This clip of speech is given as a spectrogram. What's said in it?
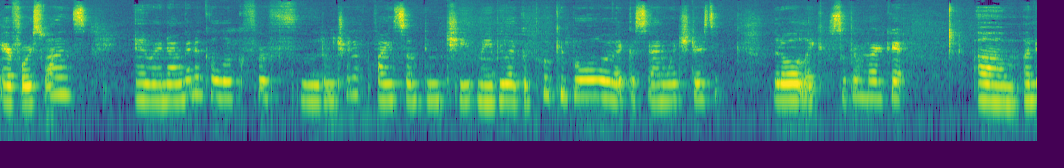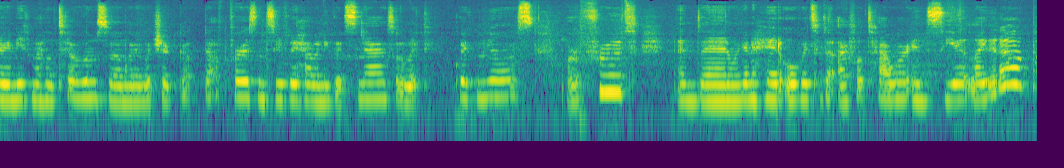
Air Force Ones and right now I'm gonna go look for food. I'm trying to find something cheap maybe like a poke bowl or like a sandwich. There's a little like supermarket um, underneath my hotel room so I'm gonna go check out that first and see if they have any good snacks or like quick meals or fruits. And then we're gonna head over to the Eiffel Tower and see it light it up.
